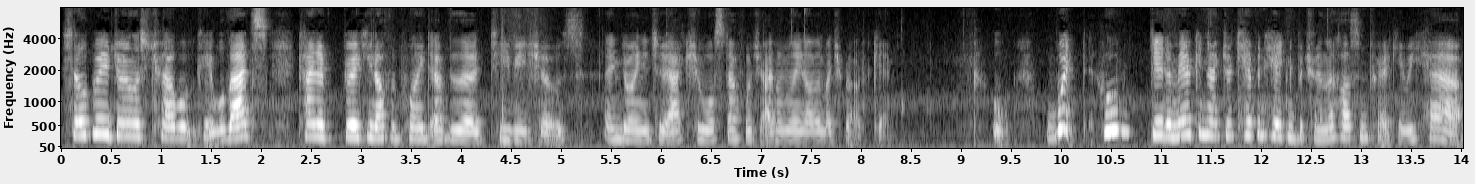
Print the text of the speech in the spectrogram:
Celebrated journalist travel. Okay, well that's kind of breaking off the point of the TV shows and going into actual stuff, which I don't really know that much about. Okay. Ooh. What? Who did American actor Kevin Hagen portray in The House and Prey? Okay, we have.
